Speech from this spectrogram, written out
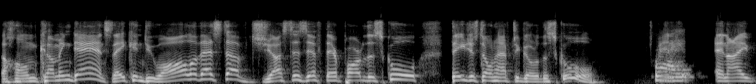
the homecoming dance. They can do all of that stuff just as if they're part of the school. They just don't have to go to the school. Right. and, and I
